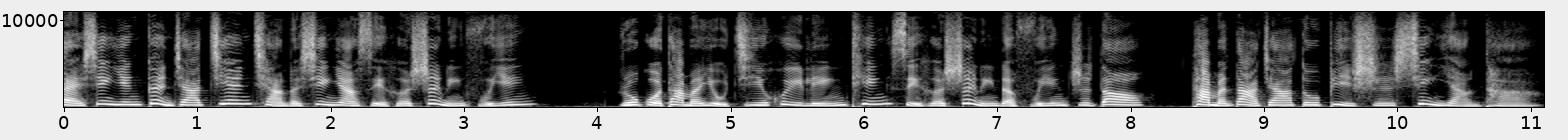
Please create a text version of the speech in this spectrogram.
百姓应更加坚强的信仰水和圣灵福音。如果他们有机会聆听水和圣灵的福音之道，他们大家都必须信仰他。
